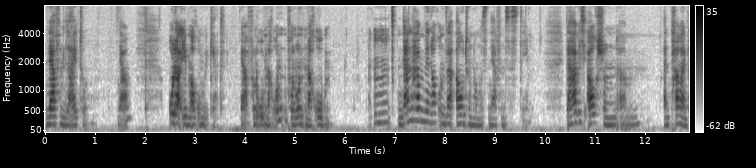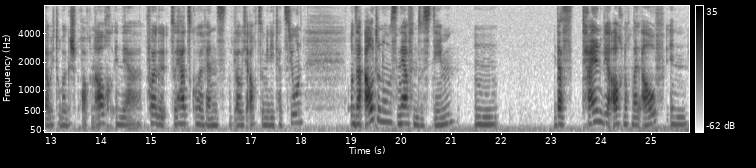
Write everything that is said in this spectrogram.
Nervenleitung. Ja? Oder eben auch umgekehrt. Ja? Von oben nach unten, von unten nach oben. Mhm. Dann haben wir noch unser autonomes Nervensystem. Da habe ich auch schon ähm, ein paar Mal, glaube ich, drüber gesprochen, auch in der Folge zur Herzkohärenz und, glaube ich, auch zur Meditation. Unser autonomes Nervensystem, mm, das teilen wir auch nochmal auf in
